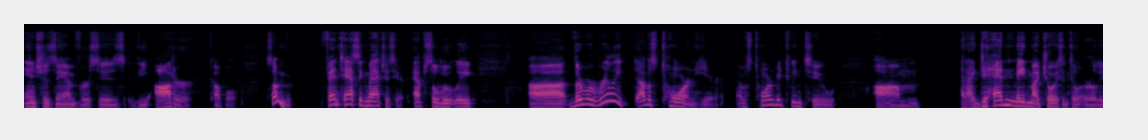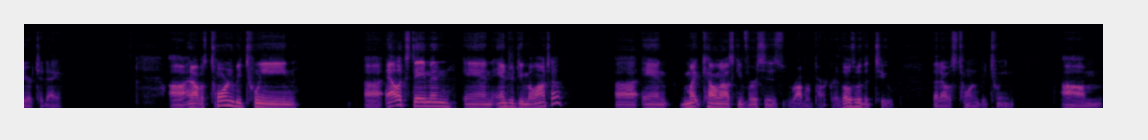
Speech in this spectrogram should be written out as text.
and Shazam versus the Otter couple. Some fantastic matches here. Absolutely. Uh, there were really, I was torn here. I was torn between two. Um, and I hadn't made my choice until earlier today. Uh, and I was torn between uh, Alex Damon and Andrew DiMolanta uh, and Mike Kalinowski versus Robert Parker. Those were the two that I was torn between. Um,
